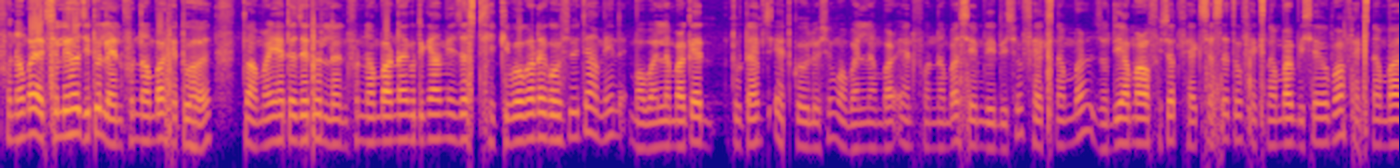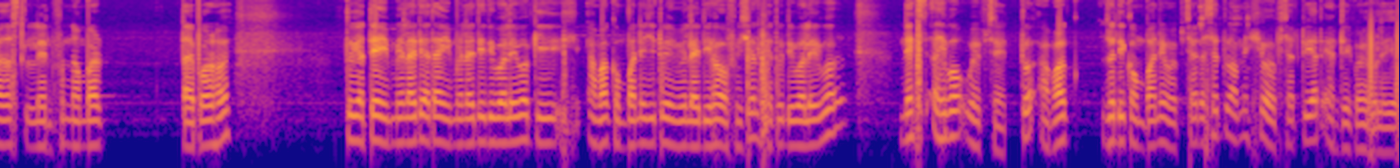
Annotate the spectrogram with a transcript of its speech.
ফোন নাম্বাৰ একচুৱেলি হয় যিটো লেণ্ড ফোন নাম্বাৰ সেইটো হয়। তো আমাৰ ইয়াতে যিহেতু লেণ্ড ফোন নাম্বাৰ নাই গতিকে আমি জাষ্ট শিকিবৰ কাৰণে গৈছোঁ এতিয়া আমি মোবাইল নাম্বাৰকে টু টাইমছ এড কৰি লৈছোঁ mobile number and phone number same দি দিছোঁ। ফেক্স নাম্বাৰ যদি আমাৰ অফিচত ফেক্স আছে তো ফেক্স নাম্বাৰ বিচাৰিব পাৰোঁ। Fax number just land phone number টাইপৰ হয়। তো ইয়াতে ইমেইল আই ডি এটা ইমেইল আই ডি দিব লাগিব কি আমাৰ কোম্পানীৰ যিটো ইমেইল আই ডি হয় অফিচিয়েল সেইটো দিব লাগিব। নেক্সট আহিব ৱেবছাইট তো আমাৰ যদি কোম্পানীৰ ৱেবছাইট আছে তো আমি সেই ৱেবছাইটটো ইয়াত এণ্ট্ৰি কৰিব লাগিব।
